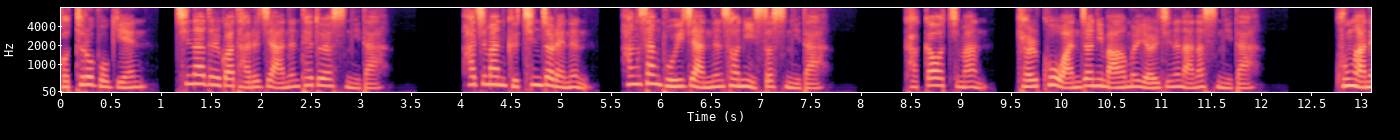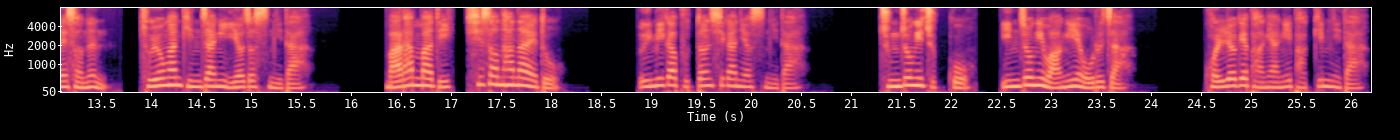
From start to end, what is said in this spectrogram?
겉으로 보기엔 친아들과 다르지 않은 태도였습니다. 하지만 그 친절에는 항상 보이지 않는 선이 있었습니다. 가까웠지만 결코 완전히 마음을 열지는 않았습니다. 궁 안에서는 조용한 긴장이 이어졌습니다. 말 한마디, 시선 하나에도 의미가 붙던 시간이었습니다. 중종이 죽고 인종이 왕위에 오르자 권력의 방향이 바뀝니다.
